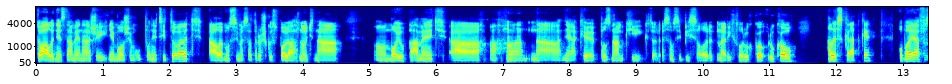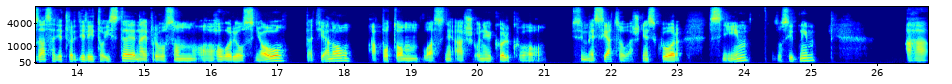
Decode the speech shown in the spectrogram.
to ale neznamená, že ich nemôžem úplne citovať, ale musíme sa trošku spoľahnúť na moju pamäť a, na nejaké poznámky, ktoré som si písal na rýchlo ruko, rukou. Ale v skratke, obaja v zásade tvrdili to isté. Najprv som hovoril s ňou, Tatianou, a potom vlastne až o niekoľko si mesiacov, až neskôr s ním, so Sydneym. A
